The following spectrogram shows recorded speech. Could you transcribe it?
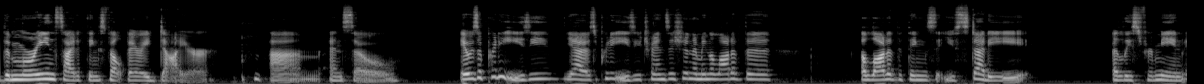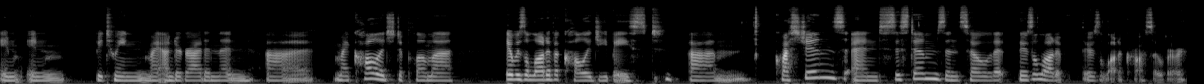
the marine side of things felt very dire. Um, and so it was a pretty easy, yeah, it was a pretty easy transition. I mean, a lot of the a lot of the things that you study, at least for me in, in, in between my undergrad and then uh, my college diploma, it was a lot of ecology based um, questions and systems, and so that there's a lot of there's a lot of crossover.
